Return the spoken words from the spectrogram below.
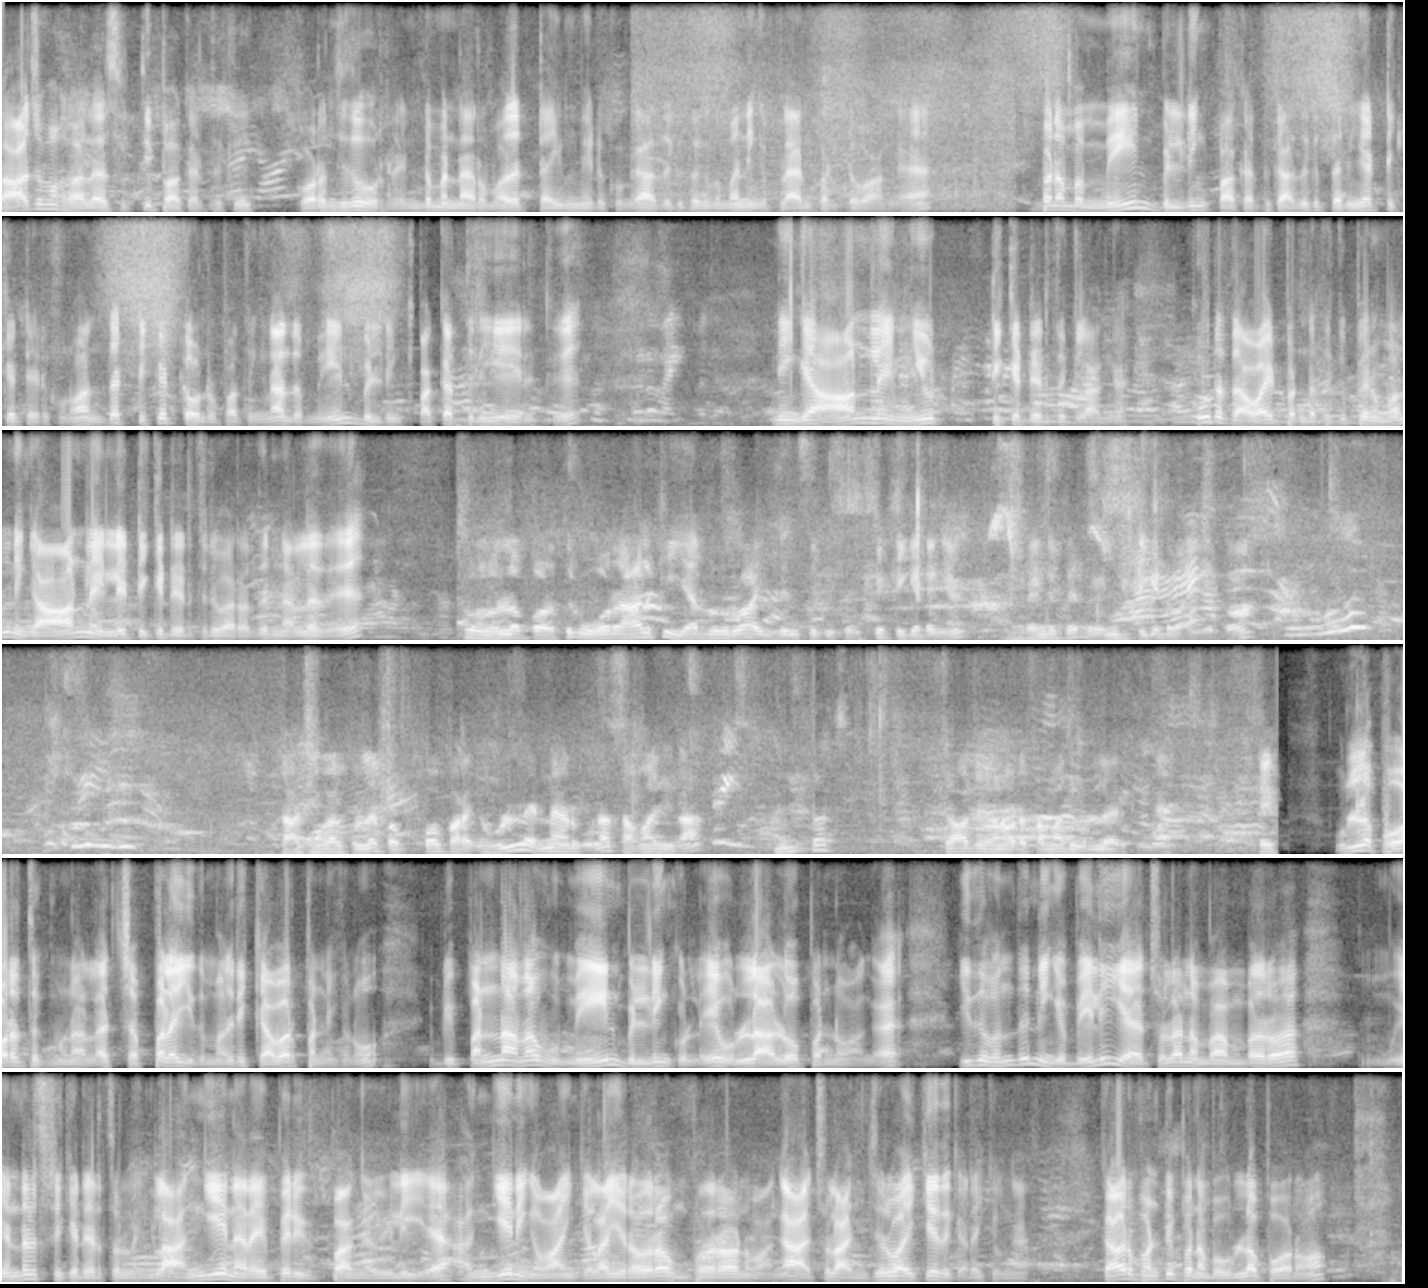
தாஜ்மஹாலை சுற்றி பார்க்கறதுக்கு குறைஞ்சது ஒரு ரெண்டு மணி நேரமாவது டைம் எடுக்குங்க. அதுக்கு தகுந்த மாதிரி நீங்கள் பிளான் பண்ணிட்டு வாங்க. இப்போ நம்ம மெயின் பில்டிங் பார்க்கறதுக்கு அதுக்கு தனியாக டிக்கெட் எடுக்கணும். அந்த டிக்கெட் கவுண்டர் பார்த்தீங்கன்னா அந்த மெயின் பில்டிங் பக்கத்துலேயே இருக்குது நீங்கள் ஆன்லைன் நியூ டிக்கெட் எடுத்துக்கலாங்க. கூட்டத்தை அவாய்ட் பண்ணுறதுக்கு பெரும்பாலும் நீங்கள் ஆன்லைன்லேயே டிக்கெட் எடுத்துகிட்டு வர்றது நல்லது. ஸோ உள்ளே போகிறதுக்கு ஒரு ஆளுக்கு இரநூறுவா இந்தியன் சிட்டிசனுக்கு டிக்கெட்டுங்க ரெண்டு பேர் ரெண்டு டிக்கெட் வாங்கியிருக்கோம். தாஜ்மஹால்குள்ளே இப்போ போக போகிறாங்க உள்ளே என்ன இருக்குன்னா சமாதி தான் மும்தாஜ் ஷாஜகானோட சமாதி உள்ளே இருக்குங்க. உள்ளே போகிறதுக்கு முன்னால் செப்பலை இது மாதிரி கவர் பண்ணிக்கணும். இப்படி பண்ணால் தான் மெயின் பில்டிங்குள்ளேயே உள்ளே அலோவ் பண்ணுவாங்க. இது வந்து நீங்கள் வெளியே ஆக்சுவலாக நம்ம ஐம்பது ரூபா என்ட்ரன்ஸ் டிக்கெட் எடுத்தோம் இல்லைங்களா? அங்கேயே நிறைய பேர் விற்பாங்க வெளியே. அங்கேயே நீங்கள் வாங்கிக்கலாம். இருபது ரூபா முப்பது ரூபான்னு வாங்க. ஆக்சுவலாக அஞ்சு ரூபாய்க்கே இது கிடைக்குங்க. கவர் பண்ணிட்டு இப்போ நம்ம உள்ளே போகிறோம்.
